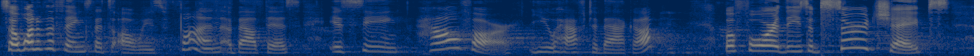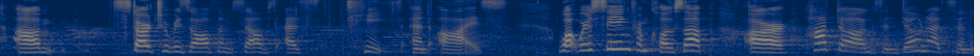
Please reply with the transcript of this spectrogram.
So, one of the things that's always fun about this is seeing how far you have to back up before these absurd shapes um, start to resolve themselves as teeth and eyes. What we're seeing from close up are hot dogs and donuts and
